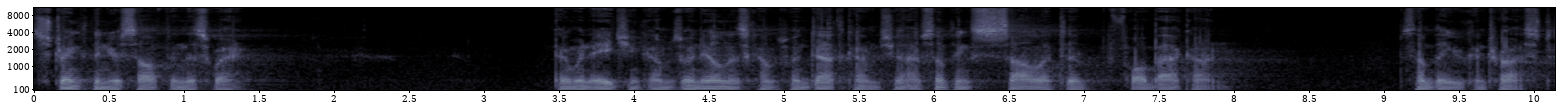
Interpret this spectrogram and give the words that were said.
strengthen yourself in this way, then when aging comes, when illness comes, when death comes, you'll have something solid to fall back on, something you can trust.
